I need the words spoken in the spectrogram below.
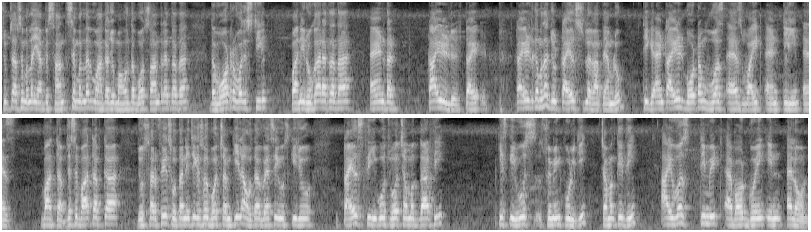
चुपचाप से मतलब यहाँ पे शांत से मतलब वहाँ का जो माहौल था बहुत शांत रहता था। द वाटर वॉज़ स्टील पानी रुका रहता था एंड द टाइल्ड टाइल्ड का मतलब जो टाइल्स लगाते हैं हम लोग, ठीक है and tiled bottom was as white and clean as bath tub जैसे बाथ टब का जो सरफेस होता है, नीचे के बहुत चमकीला होता है, वैसे ही उसकी जो टाइल्स थी, वो बहुत चमकदार थी। किसकी? उस स्विमिंग पूल की, चमकती थी। I was timid about going in alone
